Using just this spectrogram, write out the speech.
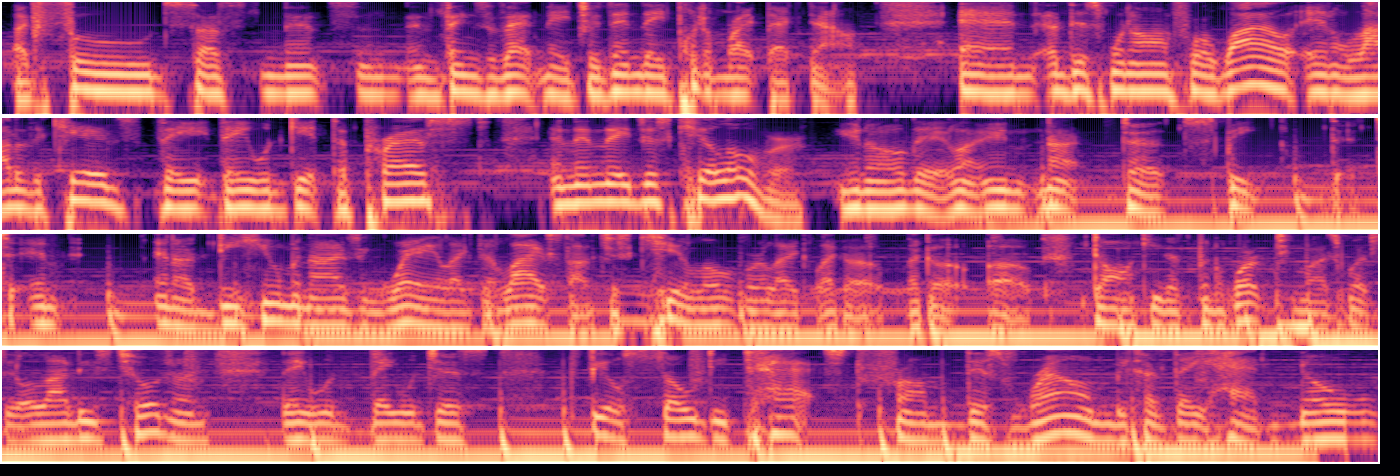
like food sustenance and, and things of that nature. Then they'd put them right back down. And this went on for a while and a lot of the kids they they would get depressed and then they just kill over you know? They not to speak to, to in, a dehumanizing way, like their livestock just kill over like like a like a, a, donkey that's been worked too much. But a lot of these children, they would they would just feel so detached from this realm because they had no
